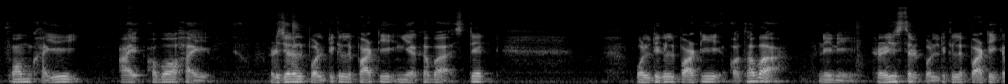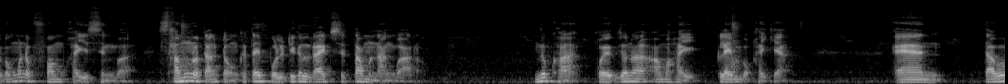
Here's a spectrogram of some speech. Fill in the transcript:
फर्म खायै, आइ अबहाय रिजनल पॉलिटिकल पार्टी याखबा स्टेट पॉलिटिकल पार्टी अथवा नीनी रजिस्टर्ड पॉलिटिकल पार्टी गोबांमोन फर्म खायै सोंबा, सामुनो तां टंखथाय पलिटिकल राइट्स तम नांबा आरो। नुखा आम हाई क्लेम बखाई क्या एंड ताबो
